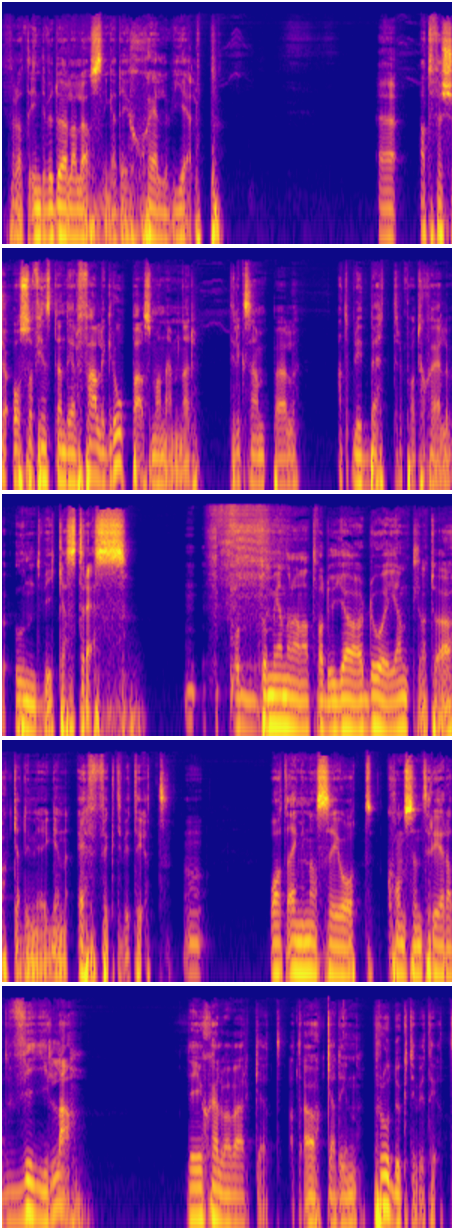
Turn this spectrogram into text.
För att individuella lösningar det är självhjälp. Eh, att försö- och så finns det en del fallgropar som han nämner. Till exempel att bli bättre på att själv undvika stress. Och då menar han att vad du gör då är egentligen att du ökar din egen effektivitet. Mm. Och att ägna sig åt koncentrerad vila, det är i själva verket att öka din produktivitet.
